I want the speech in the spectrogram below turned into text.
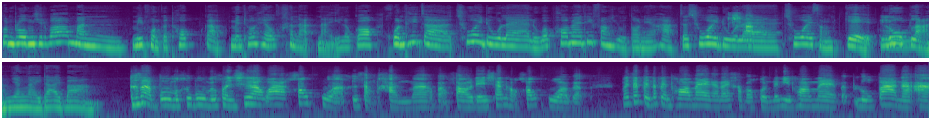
คุณบลูมคิดว่ามันมีผลกระทบกับ mental health ขนาดไหน แล้วก็ควรที่จะช่วยดูแลหรือว่าพ่อแม่ที่ฟังอยู่ตอนนี้ค่ะ จะช่วยดูแลช่วยสังเกตลูกหลานยังไงได้บ้างสำหรับบูมคือบูมเป็นคนเชื่อว่าครอบครัวคือสำคัญมากแบบ foundation ของครอบครัวแบบ ไม่จำเป็นต้องเป็นพ่อแม่ก็ได้ค่ะบางคนไม่มีพ่อแม่แบบลุงป้านาอา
